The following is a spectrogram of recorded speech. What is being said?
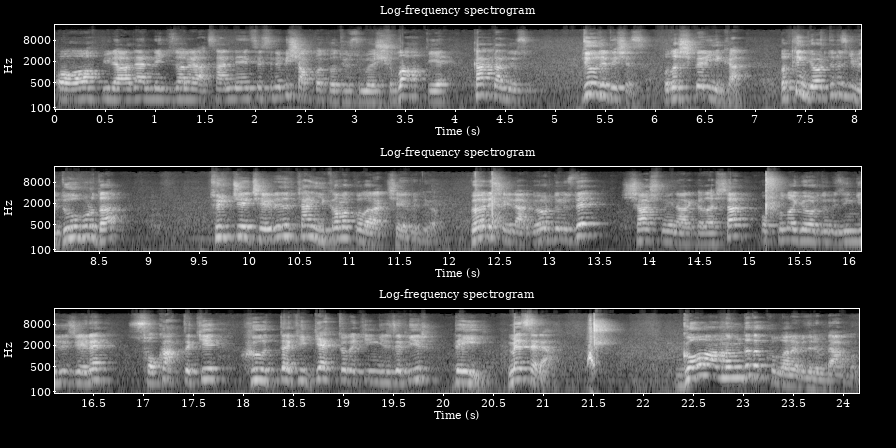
Oh birader ne güzel hayat. Sen de ensesine bir şaplak atıyorsun böyle şullah diye. Kalk lan diyorsun. Do the dishes. Bulaşıkları yıka. Bakın gördüğünüz gibi do burada Türkçe'ye çevrilirken yıkamak olarak çevriliyor. Böyle şeyler gördüğünüzde şaşmayın arkadaşlar. Okula gördüğünüz İngilizce ile sokaktaki, hood'daki, getto'daki İngilizce bir değil. Mesela go anlamında da kullanabilirim ben bunu.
